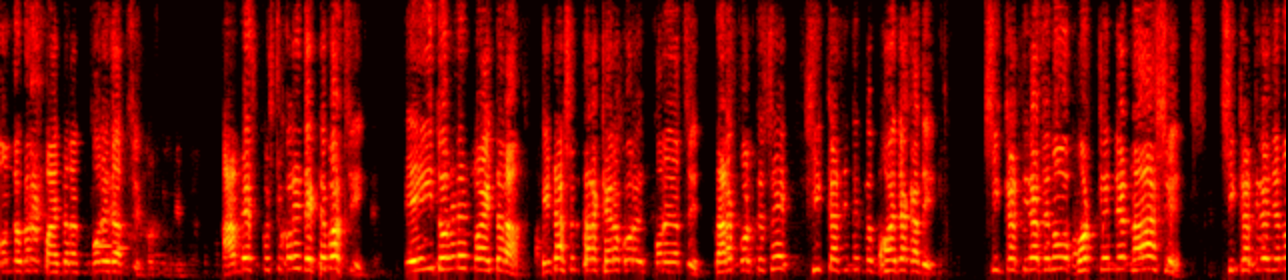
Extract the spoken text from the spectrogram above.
বন্ধ করার পায়তারা করে যাচ্ছে। আমরা স্পষ্ট করে দেখতে পাচ্ছি, এই ধরনের পায়তারা, এটা আসলে তারা কেন করে যাচ্ছে? তারা করতেছে শিক্ষার্থীদেরকে ভয় দেখাতে। শিক্ষার্থীরা যেন ভোট কেন্দ্রে না আসে, শিক্ষার্থীরা যেন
